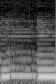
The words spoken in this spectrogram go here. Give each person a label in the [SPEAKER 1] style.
[SPEAKER 1] All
